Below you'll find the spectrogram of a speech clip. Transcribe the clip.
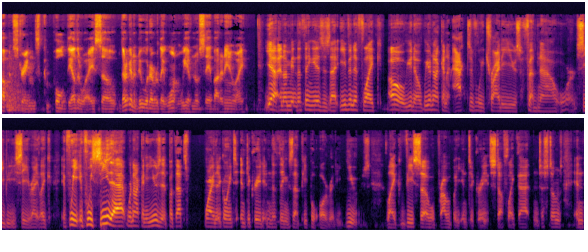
puppet strings can pulled the other way. So they're going to do whatever they want and we have no say about it anyway. Yeah, and I mean the thing is, is that even if like, oh, you know, we're not going to actively try to use FedNow or CBDC, right? Like, if we if we see that, we're not going to use it, but that's why they're going to integrate it into things that people already use. Like Visa will probably integrate stuff like that in systems, and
